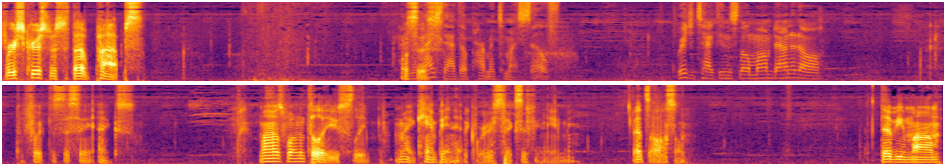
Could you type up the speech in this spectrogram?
First Christmas without pops. What's Kinda Nice this? to have the apartment to myself. Bridge attack didn't slow mom down at all. The fuck does this say? X. Miles wanted to let you sleep. I'm campaign headquarters X if you need me. That's awesome. W mom.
